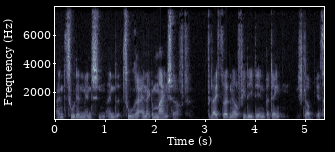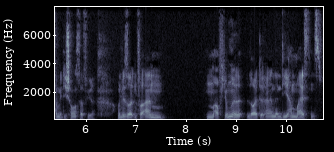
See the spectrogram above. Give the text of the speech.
ein zu den Menschen, ein zu einer Gemeinschaft. Vielleicht sollten wir auch viele Ideen überdenken. Ich glaube, jetzt haben wir die Chance dafür. Und wir sollten vor allem hm, auf junge Leute hören, denn die haben meistens,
